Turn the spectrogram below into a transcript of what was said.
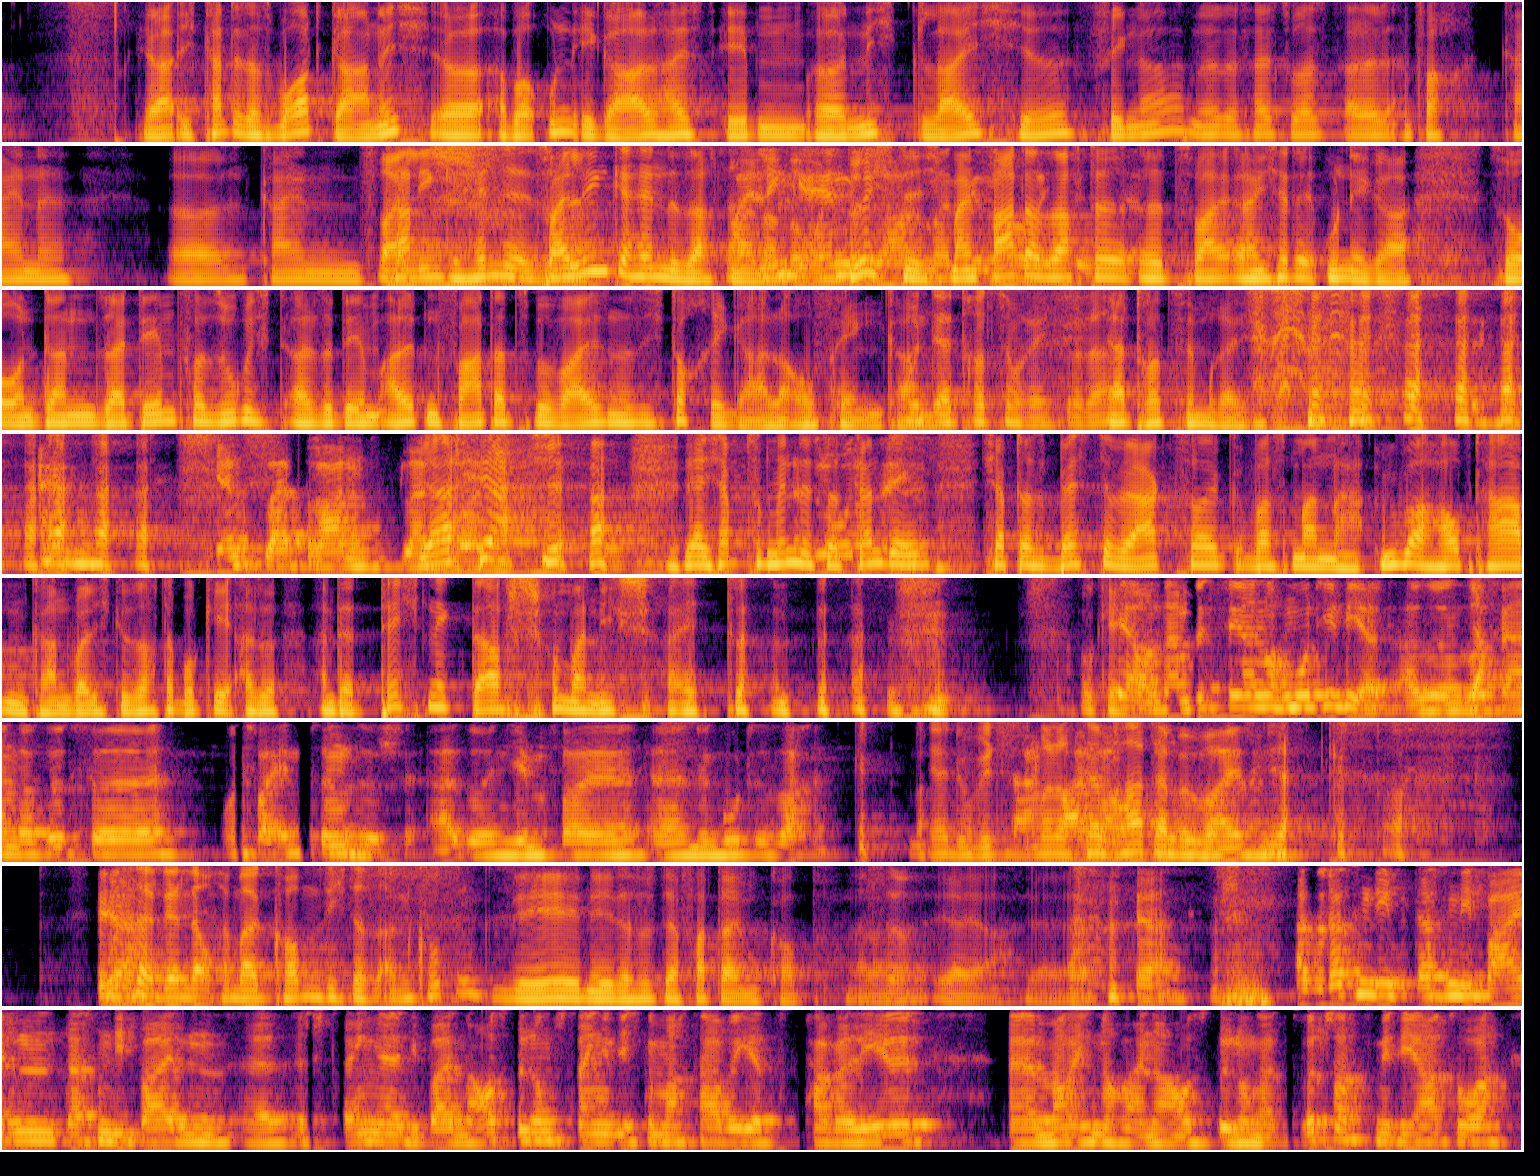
Ja, ich kannte das Wort gar nicht, äh, aber unegal heißt eben äh, nicht gleiche Finger. Ne? Das heißt, du hast einfach keine äh, kein Zwei Touch. linke Hände Zwei sogar. linke Hände sagt Zwei man. linke Hände richtig. sagt man, mein genau, Vater sagte äh, zwei. Äh, ich hätte unegal. So und dann seitdem versuche ich also dem alten Vater zu beweisen, dass ich doch Regale aufhängen kann. Und er hat trotzdem recht, oder? er hat trotzdem recht. Jens, bleib dran. Bleib Ja, dran. ja, ja. ja, ich habe zumindest, das Das könnte, sich. ich habe das beste Werkzeug, was man überhaupt haben kann, weil ich gesagt habe, okay, also an der Technik darf es schon mal nicht scheitern. Okay. Ja, und dann bist du ja noch motiviert. Also insofern, das ist, äh, und zwar intrinsisch. Also in jedem Fall äh, eine gute Sache. Ja, du willst es immer noch deinem Vater beweisen. Ja, genau. Muss er denn auch immer kommen, sich das angucken? Nee, nee, das ist der Vater im Kopf. so. Ja, ja, ja. ja. Ja. Also das sind die, das sind die beiden, das sind die beiden äh, Stränge, die beiden Ausbildungsstränge, die ich gemacht habe. Jetzt parallel äh, mache ich noch eine Ausbildung als Wirtschaftsmediator.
